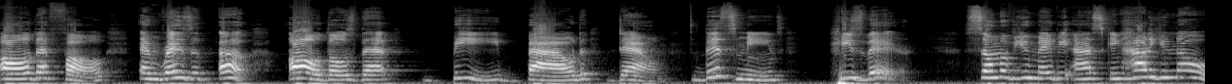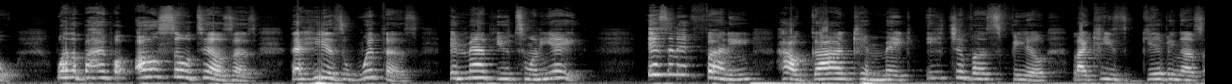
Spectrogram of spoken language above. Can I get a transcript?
all that fall and raiseth up all those that be bowed down. This means he's there. Some of you may be asking, How do you know? Well, the Bible also tells us that he is with us in Matthew 28. Isn't it funny how God can make each of us feel like He's giving us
